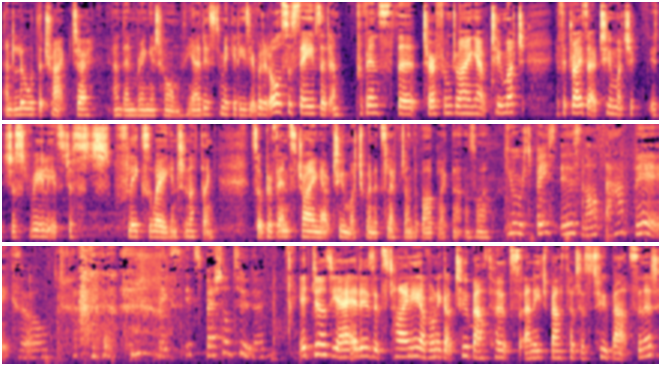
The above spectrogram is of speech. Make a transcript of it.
and load the tractor and then bring it home. Yeah, it is to make it easier, but it also saves it and prevents the turf from drying out too much. If it dries out too much, it, it just really, it's just flakes away into nothing. So it prevents drying out too much when it's left on the bog like that as well. Your space is not that big, so makes it special too. Then It does, yeah, it is. It's tiny. I've only got two bath huts, and each bath hut has two bats in it.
